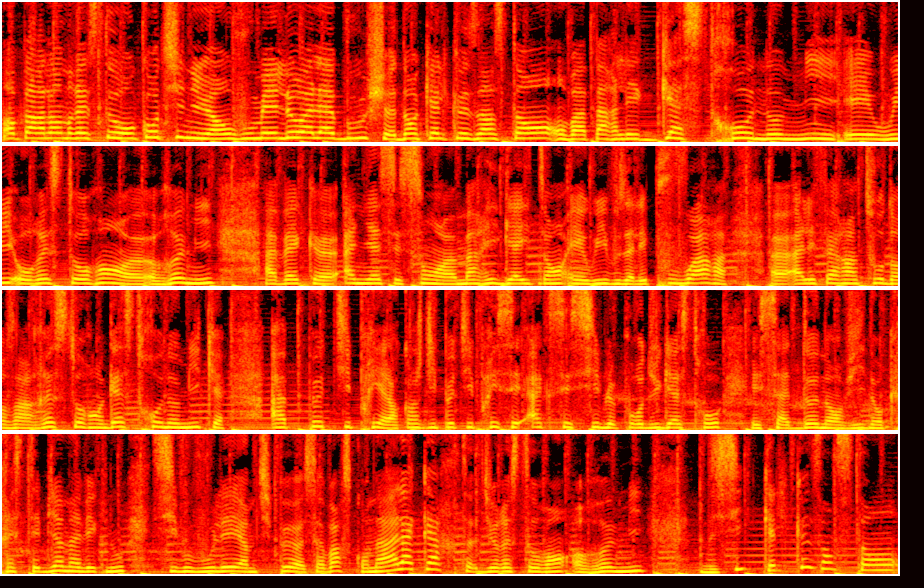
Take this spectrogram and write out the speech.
En parlant de resto, on continue. hein. On vous met l'eau à la bouche dans quelques instants. On va parler gastronomie. Et oui, au restaurant euh, Remis avec euh, Agnès et son euh, mari Gaëtan. Et oui, vous allez pouvoir euh, aller faire un tour dans un restaurant gastronomique à petit prix. Alors quand je dis petit prix, c'est accessible pour du gastro et ça donne envie. Donc restez bien avec nous si vous voulez un petit peu savoir ce qu'on a à la carte du restaurant Remis d'ici quelques instants.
